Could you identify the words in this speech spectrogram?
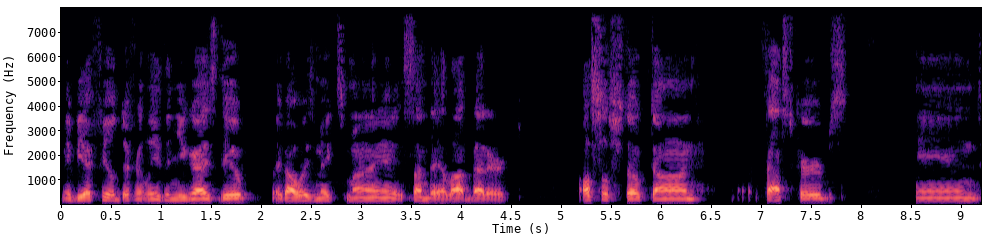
maybe I feel differently than you guys do. It always makes my Sunday a lot better. Also stoked on fast curbs and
